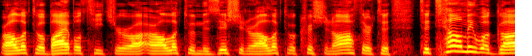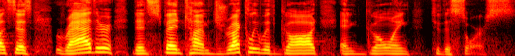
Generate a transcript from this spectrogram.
or I'll look to a Bible teacher, or, or I'll look to a musician, or I'll look to a Christian author to, to tell me what God says rather than spend time directly with God and going to the source.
